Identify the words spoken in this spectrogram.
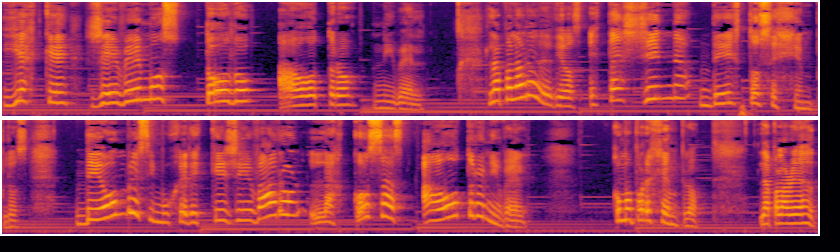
y es que llevemos todo a otro nivel. La palabra de Dios está llena de estos ejemplos, de hombres y mujeres que llevaron las cosas a otro nivel. Como por ejemplo, la palabra,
